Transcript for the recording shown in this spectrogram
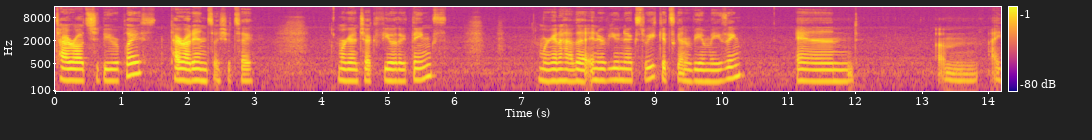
tie rods should be replaced, tie rod ends, I should say. We're going to check a few other things. We're going to have that interview next week. It's going to be amazing. And um, I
